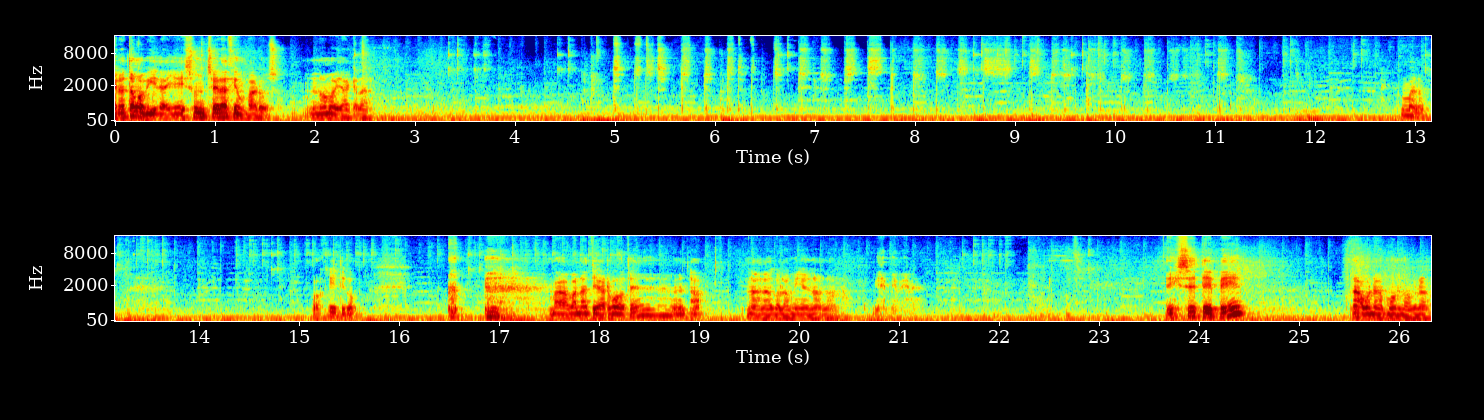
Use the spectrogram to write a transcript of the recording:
Que no tengo vida y es un un Varus. No me voy a quedar. Bueno. Pues crítico. Va, van a tirar bot, ¿eh? No. No, no, con lo mío no, no, no. Bien, bien, bien. STP. Ah, bueno, es mundo, claro.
